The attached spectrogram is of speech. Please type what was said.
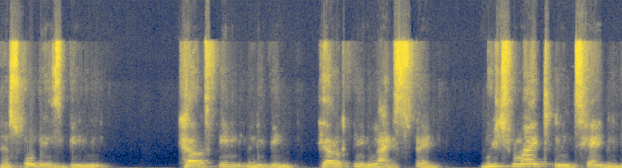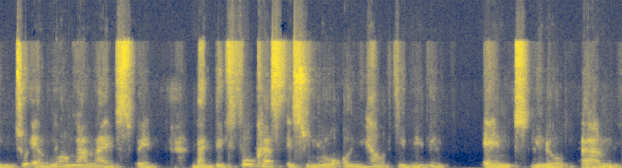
has always been healthy living, healthy lifespan, which might in turn lead to a longer lifespan. But the focus is more on healthy living. And, you know, um,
